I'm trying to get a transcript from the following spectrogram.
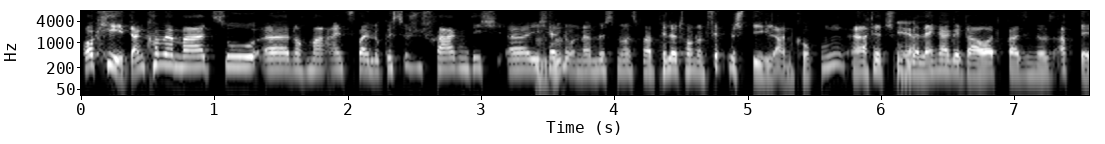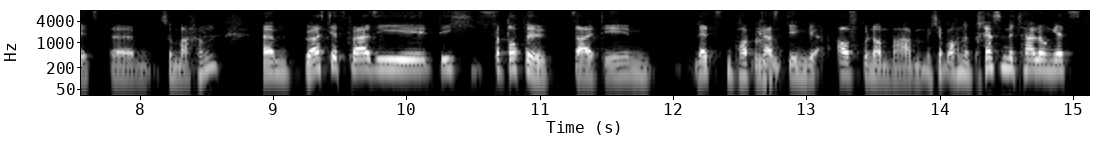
Okay, dann kommen wir mal zu äh, nochmal ein, zwei logistischen Fragen, die ich, äh, ich mhm. hätte. Und dann müssen wir uns mal Peloton und Fitnessspiegel angucken. Er hat jetzt schon ja. wieder länger gedauert, quasi nur das Update ähm, zu machen. Ähm, du hast jetzt quasi dich verdoppelt, seitdem letzten Podcast, mhm. den wir aufgenommen haben. Ich habe auch eine Pressemitteilung jetzt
